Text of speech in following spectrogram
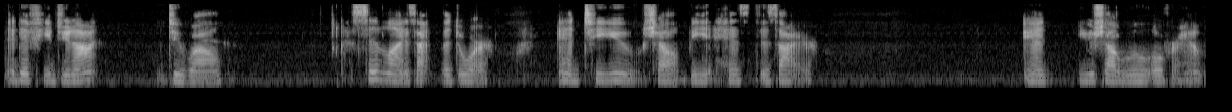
And if you do not do well, sin lies at the door, and to you shall be his desire, and you shall rule over him.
